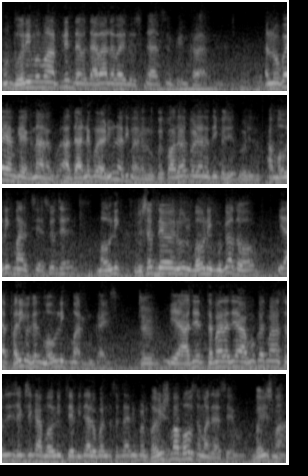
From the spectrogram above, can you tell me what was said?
હું ધોરી મૂળમાં આટલી જ દવા- દબાઈ દઉં છું, ઝાડ શું ખરાબ. અને લોકો એમ કે ના ના, આ ઝાડને કોઈ અડ્યું નથી મારે. કોઈ પાંદડા તોડ્યા નથી કશું તોડ્યું આ મૌલિક માર્ગ છે. શું છે? મૌલિક ઋષભદેવે રૂલ મૌલિક મૂક્યો હતો એ આ ફરી વખત મૌલિક માર્ગ મુકાય છે. એ આજે તમારા જે અમુક જ માણસ સમજી શકશે કે આ મૌલિક છે બીજા લોકોને તો સમજાય નહીં પણ ભવિષ્યમાં બહુ સમજાય છે ભવિષ્યમાં.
